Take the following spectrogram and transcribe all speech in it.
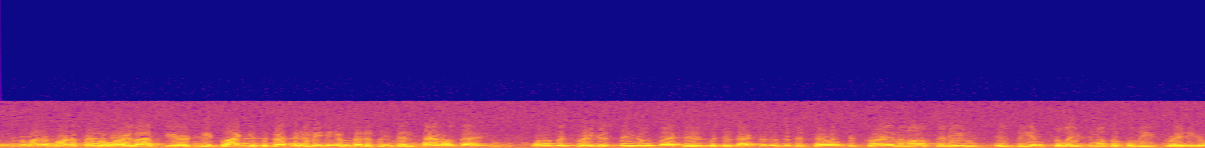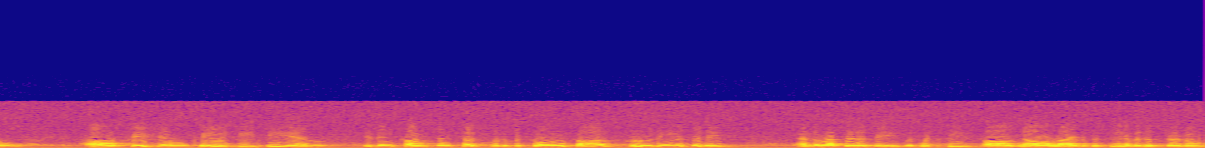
In the latter part of February last year, Chief Black is addressing a meeting of citizens in San Jose. One of the greatest single factors which has acted as a deterrent to crime in our city is the installation of the police radio. Our station, KGPN, is in constant touch with the patrol cars cruising the city. And the rapidity with which these cars now arrive at the scene of a disturbance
